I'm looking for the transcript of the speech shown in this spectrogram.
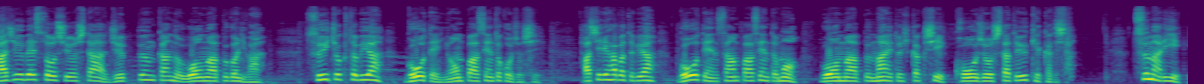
荷重ベストを使用した10分間のウォームアップ後には、垂直跳びは5.4%向上し、走り幅跳びは5.3%もウォームアップ前と比較し向上したという結果でした。つまり、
